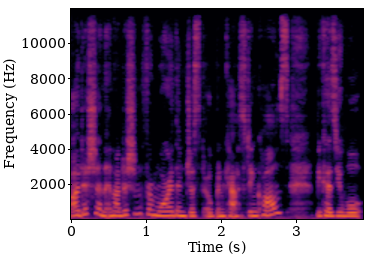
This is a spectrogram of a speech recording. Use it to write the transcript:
audition and audition for more than just open casting calls because you will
